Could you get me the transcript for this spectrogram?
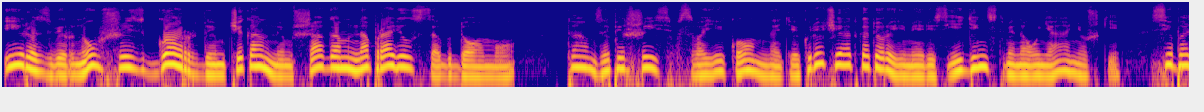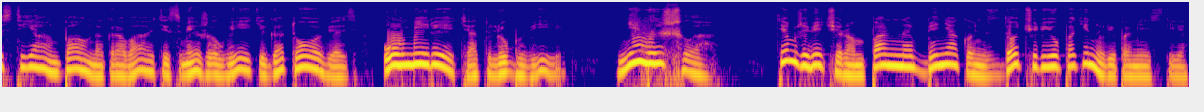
И, развернувшись гордым чеканным шагом, направился к дому. Там, запершись в своей комнате, ключи от которой имелись единственно у нянюшки, Себастьян пал на кровати, смежил веки, готовясь умереть от любви. Не вышло. Тем же вечером панна Беняконь с дочерью покинули поместье,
